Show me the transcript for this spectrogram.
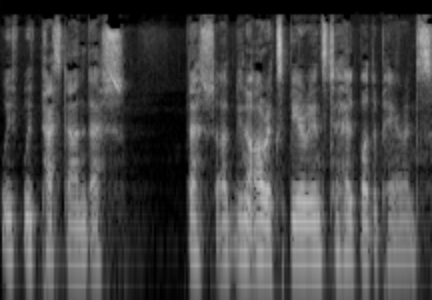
we've we've passed on that that uh, you know our experience to help other parents.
